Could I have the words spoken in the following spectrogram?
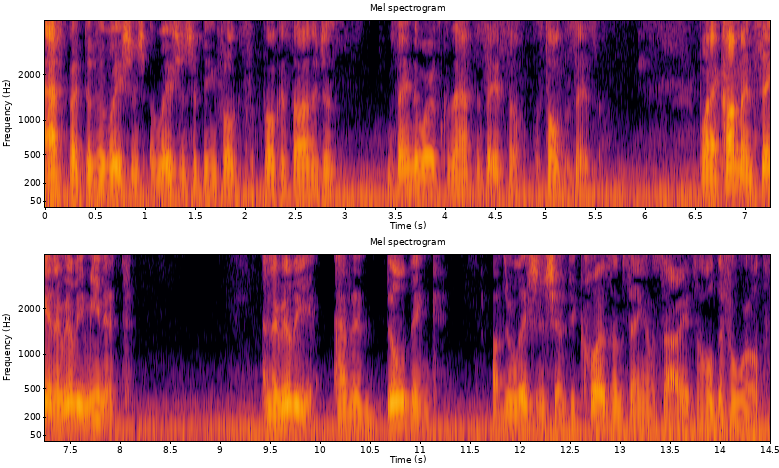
aspect of the relationship, relationship being focused, focused on. It just, I'm saying the words because I have to say so. I was told to say so. But when I come and say it, I really mean it. And I really have a building of the relationship because I'm saying I'm sorry, it's a whole different world.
